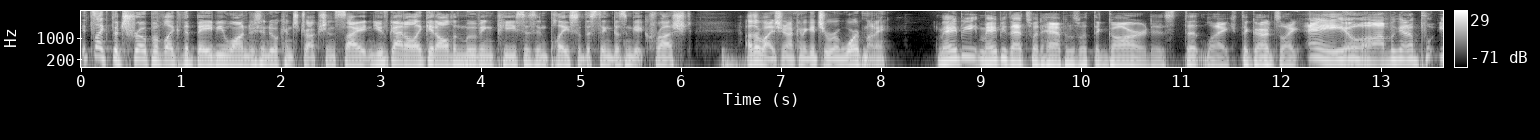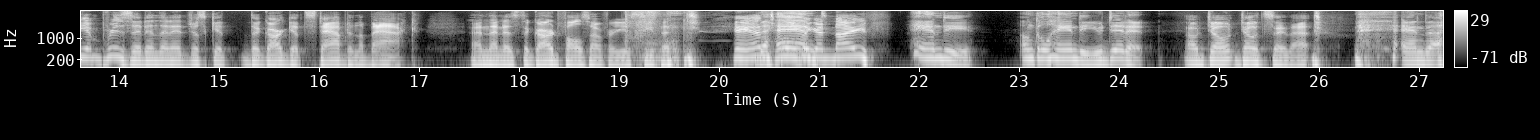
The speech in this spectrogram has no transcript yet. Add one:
It's like the trope of like the baby wanders into a construction site, and you've got to like get all the moving pieces in place so this thing doesn't get crushed. Otherwise, you're not going to get your reward money. Maybe maybe that's what happens with the guard is that like the guard's like, "Hey, I'm gonna put you in prison," and then it just get the guard gets stabbed in the back, and then as the guard falls over, you see the hand The holding a knife. Handy, Uncle Handy, you did it. Oh, don't don't say that. and uh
